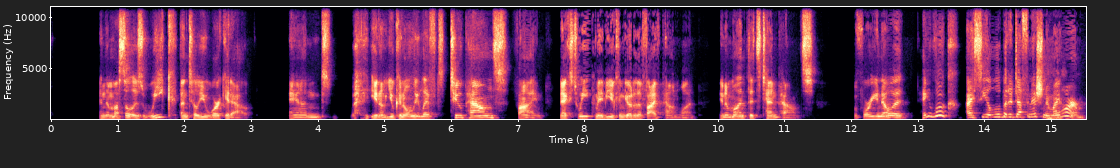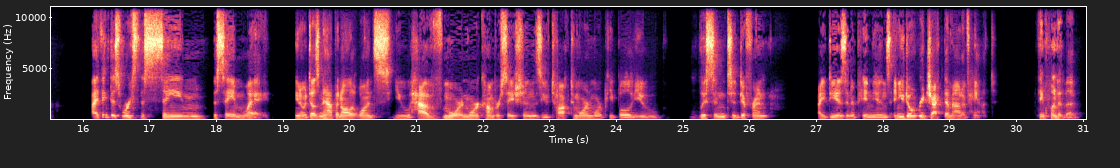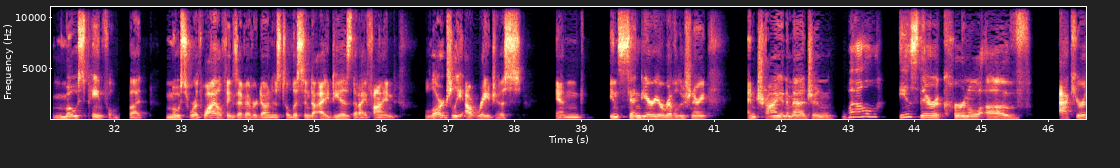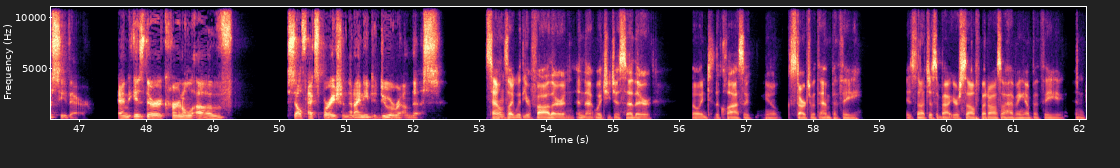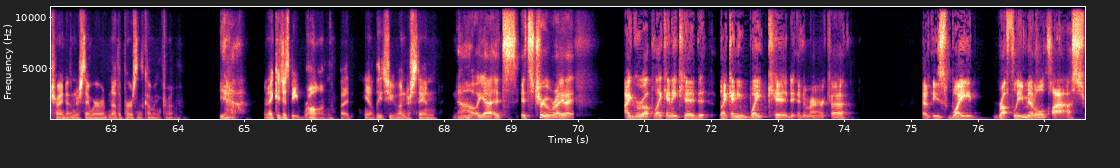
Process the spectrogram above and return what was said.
and the muscle is weak until you work it out. And you know you can only lift two pounds? Fine. Next week maybe you can go to the five pound one. In a month it's 10 pounds. Before you know it hey look i see a little bit of definition in my mm-hmm. arm. I think this works the same the same way. You know it doesn't happen all at once. You have more and more conversations. You talk to more and more people. You listen to different ideas and opinions and you don't reject them out of hand. I think one of the most painful but most worthwhile things i've ever done is to listen to ideas that i find largely outrageous and incendiary or revolutionary and try and imagine well is there a kernel of accuracy there? And is there a kernel of self exploration that i need to do around this sounds like with your father and, and that what you just said there going to the classic you know starts with empathy it's not just about yourself but also having empathy and trying to understand where another person's coming from yeah and that could just be wrong but you know at least you understand No, yeah, it's it's true, right? I, I grew up like any kid, like any white kid in America, at least white, roughly middle class.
